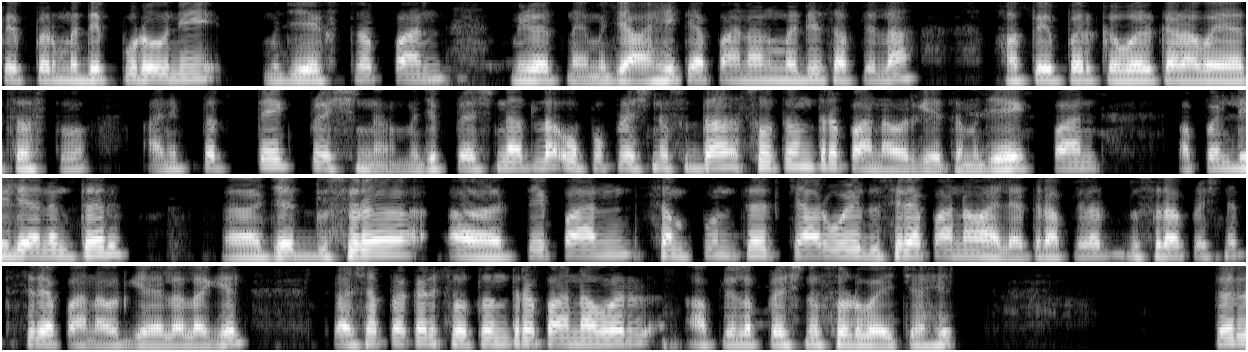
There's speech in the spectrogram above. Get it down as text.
पेपरमध्ये पुरवणी म्हणजे एक्स्ट्रा पान मिळत नाही. म्हणजे आहे त्या पानांमध्येच आपल्याला हा पेपर कवर करावयाचा असतो. आणि प्रत्येक प्रश्न म्हणजे प्रश्नातला उपप्रश्नसुद्धा स्वतंत्र पानावर घ्यायचा. म्हणजे एक पान आपण लिहिल्यानंतर जे दुसरं ते पान संपून जर चार वेळी दुसऱ्या पानावर आल्या तर आपल्याला दुसरा प्रश्न तिसऱ्या पानावर घ्यायला लागेल. तर अशा प्रकारे स्वतंत्र पानावर आपल्याला प्रश्न सोडवायचे आहेत. तर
